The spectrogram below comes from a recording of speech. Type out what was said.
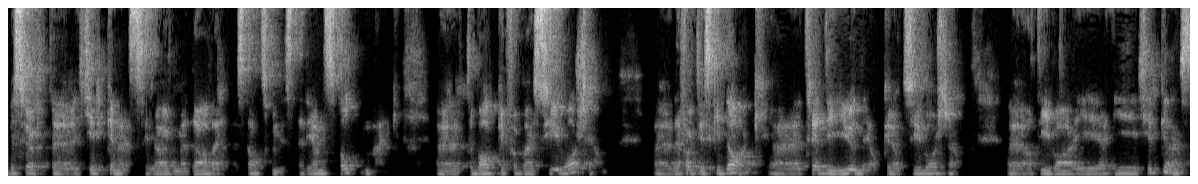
besøkte Kirkenes i lag med daværende statsminister Jens Stoltenberg eh, tilbake for bare syv år siden, eh, det er faktisk i dag, 3. Eh, akkurat syv år siden, at de var i, i Kirkenes,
